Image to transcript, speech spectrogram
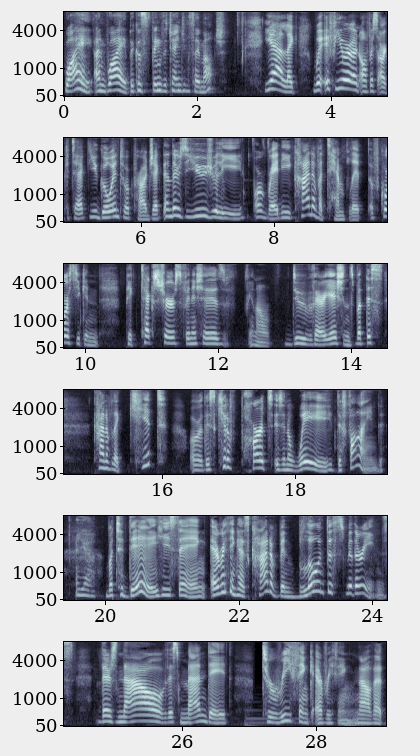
Why? And why? Because things are changing so much? Yeah, like if you're an office architect, you go into a project and there's usually already kind of a template. Of course, you can pick textures, finishes, you know, do variations, but this kind of like kit or this kit of parts is in a way defined. Yeah. But today he's saying everything has kind of been blown to smithereens. There's now this mandate to rethink everything now that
